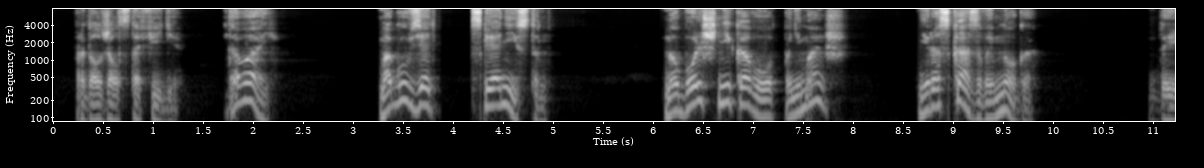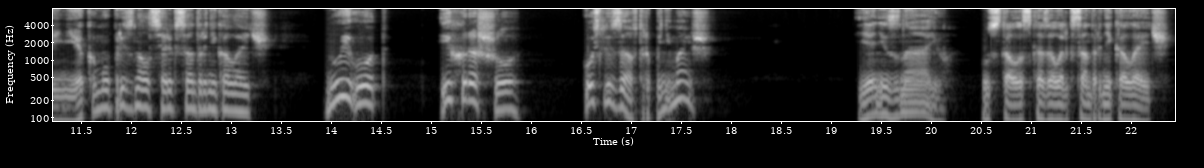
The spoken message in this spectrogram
— продолжал Стафиди. «Давай. Могу взять с пианистом. Но больше никого, понимаешь? Не рассказывай много». «Да и некому», — признался Александр Николаевич. «Ну и вот. И хорошо. Послезавтра, понимаешь?» «Я не знаю», — устало сказал Александр Николаевич.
